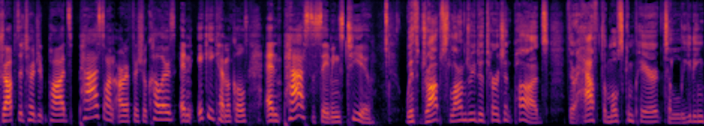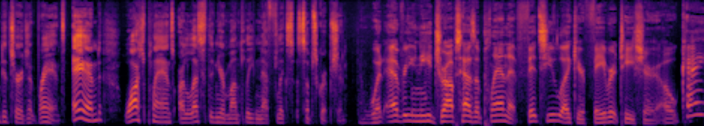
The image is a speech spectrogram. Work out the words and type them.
Dropps detergent pods pass on artificial colors and icky chemicals and pass the savings to you. With Dropps laundry detergent pods, they're half the most compared to leading detergent brands, and wash plans are less than your monthly Netflix subscription. Whatever you need, Dropps has a plan that fits you like your favorite t shirt, okay?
